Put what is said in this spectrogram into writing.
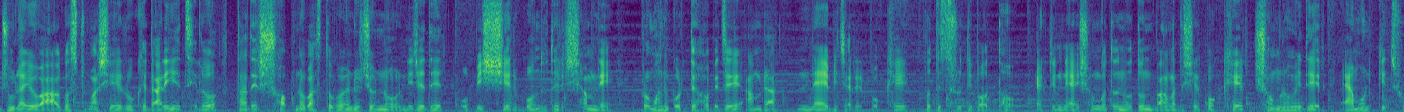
জুলাই ও আগস্ট মাসে রুখে দাঁড়িয়েছিল, তাদের স্বপ্ন বাস্তবায়নের জন্য নিজেদের ও বিশ্বের বন্ধুদের সামনে প্রমাণ করতে হবে যে আমরা ন্যায় বিচারের পক্ষে প্রতিশ্রুতিবদ্ধ। একটি ন্যায়সঙ্গত নতুন বাংলাদেশের পক্ষের সংগ্রামীদের এমন কিছু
